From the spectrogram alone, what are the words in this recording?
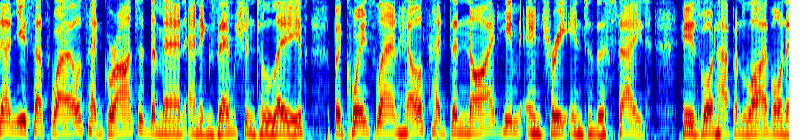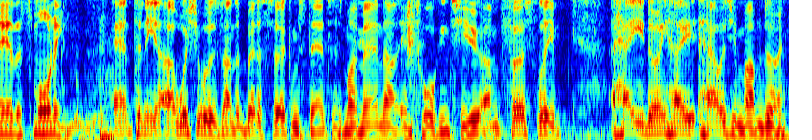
Now, New South Wales had granted the man an exemption to leave, but Queensland Health had denied him entry into the state. Here's what happened live on air this morning. Anthony, I wish it was under better circumstances, my man, uh, in talking to you. Um, firstly, how are you doing? How, how is your mum doing?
